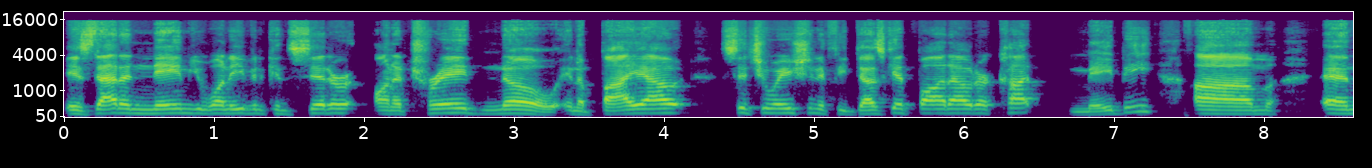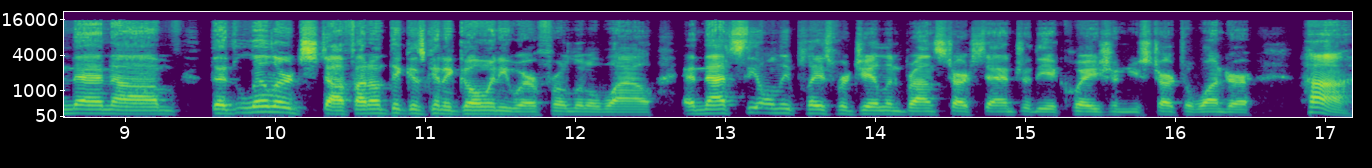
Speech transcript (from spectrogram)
Is that a name you want to even consider on a trade? No. In a buyout situation, if he does get bought out or cut, maybe. Um, and then um, the Lillard stuff, I don't think is going to go anywhere for a little while. And that's the only place where Jaylen Brown starts to enter the equation. You start to wonder, huh,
